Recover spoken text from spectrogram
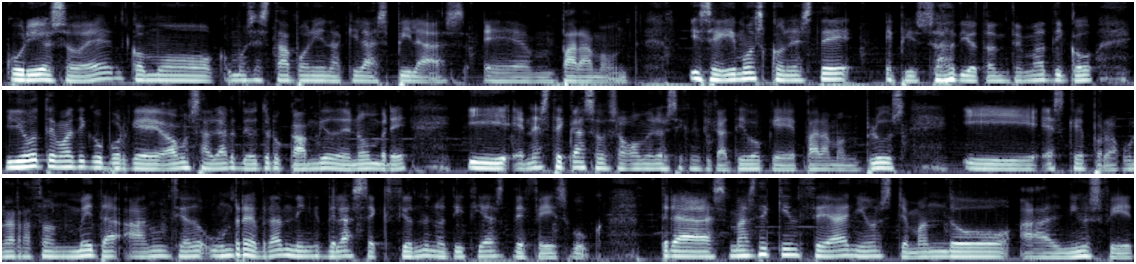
Curioso, ¿eh? Cómo, cómo, se está poniendo aquí las pilas eh, Paramount. Y seguimos con este episodio tan temático. Y digo temático porque vamos a hablar de otro cambio de nombre. Y en este caso es algo menos significativo que Paramount Plus. Y es que por alguna razón Meta ha anunciado un rebranding de la sección de noticias de Facebook. Tras más de 15 años llamando al newsfeed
